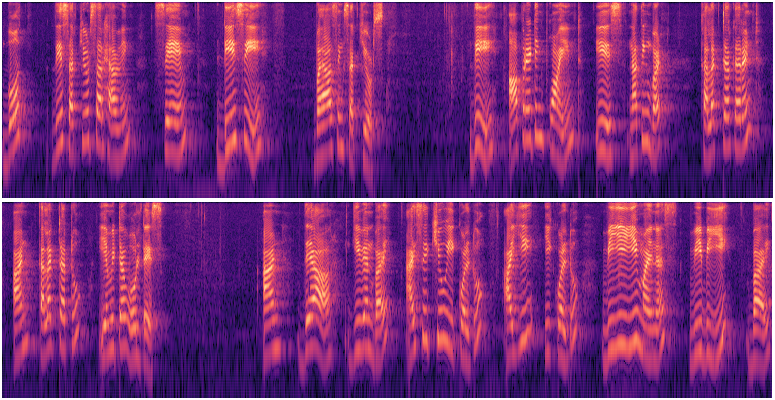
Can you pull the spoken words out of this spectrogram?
both these circuits are having same DC biasing circuits. The operating point is nothing but collector current and collector to emitter voltage and they are given by ICQ equal to IE equal to VEE minus VBE by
